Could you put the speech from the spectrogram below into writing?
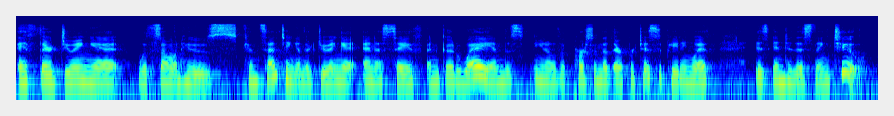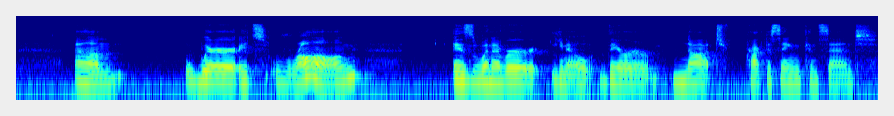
if they're doing it with someone who's consenting and they're doing it in a safe and good way, and this, you know, the person that they're participating with is into this thing too. Um, where it's wrong is whenever, you know, they're not practicing consent,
